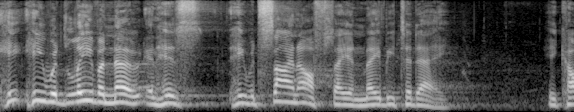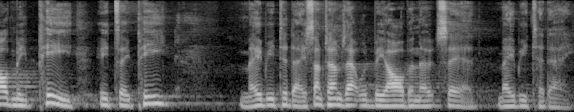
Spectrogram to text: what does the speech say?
he, he would leave a note, and his, he would sign off saying, maybe today. He called me P. He'd say, P, maybe today. Sometimes that would be all the note said, maybe today.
